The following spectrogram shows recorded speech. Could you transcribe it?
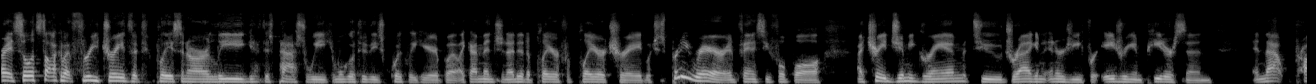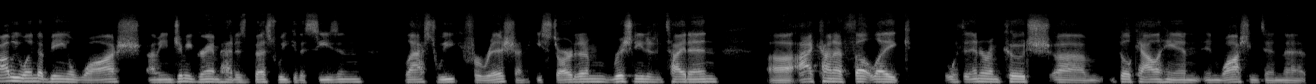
All right, so let's talk about three trades that took place in our league this past week, and we'll go through these quickly here. But like I mentioned, I did a player for player trade, which is pretty rare in fantasy football. I trade Jimmy Graham to Dragon Energy for Adrian Peterson, and that probably will end up being a wash. I mean, Jimmy Graham had his best week of the season last week for Rish. I think he started him. Rish needed a tight end. Uh, I kind of felt like with the interim coach um, Bill Callahan in Washington that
